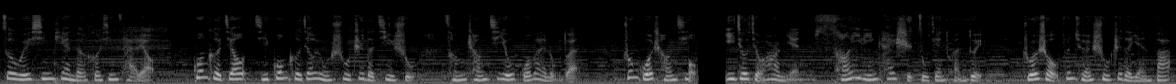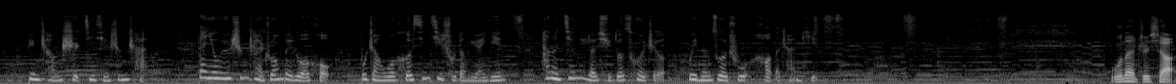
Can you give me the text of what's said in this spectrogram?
作为芯片的核心材料，光刻胶及光刻胶用树脂的技术曾长期由国外垄断。中国长期。一九九二年，唐一林开始组建团队，着手分权树脂的研发，并尝试进行生产。但由于生产装备落后、不掌握核心技术等原因，他们经历了许多挫折，未能做出好的产品。无奈之下，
